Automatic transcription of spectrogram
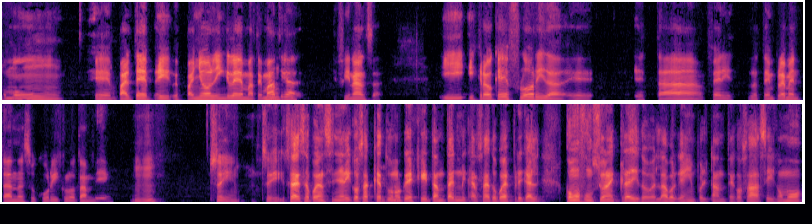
como un eh, parte de español, inglés, matemática, finanzas y, creo que Florida eh, está, lo está implementando en su currículo también. Sí, sí, o sea, se puede enseñar y cosas que tú no tienes que ir tan técnicas, o sea, tú puedes explicar cómo funciona el crédito, ¿verdad? Porque es importante, cosas así, cómo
